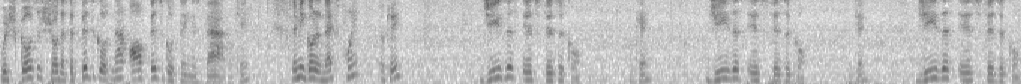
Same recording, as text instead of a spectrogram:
which goes to show that the physical, not all physical thing is bad, okay? Let me go to the next point, okay? Jesus is physical, okay? Jesus is physical. Okay? Jesus is physical.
